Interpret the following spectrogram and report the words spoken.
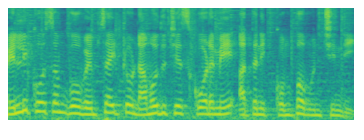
పెళ్ళి కోసం ఓ వెబ్సైట్లో నమోదు చేసుకోవడమే అతని కొంప ఉంచింది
